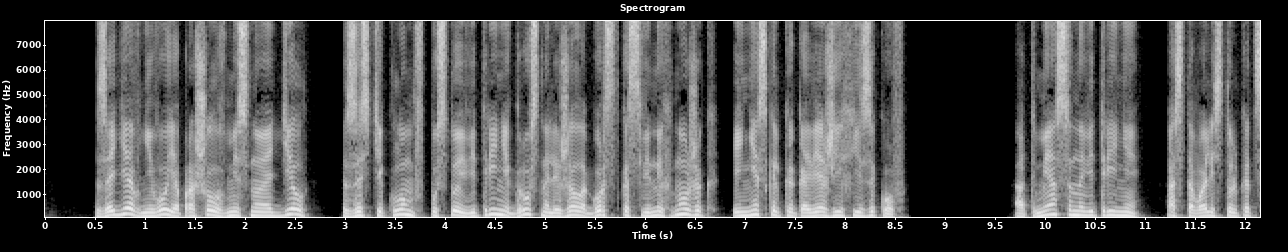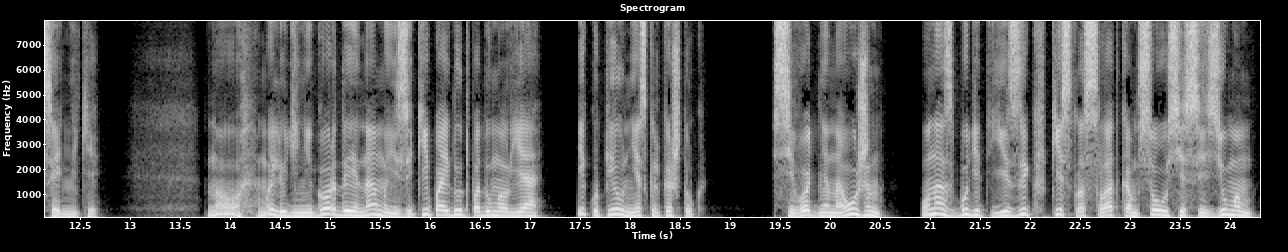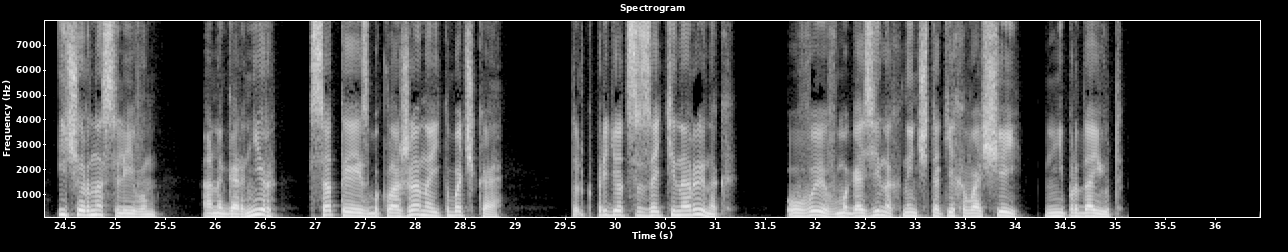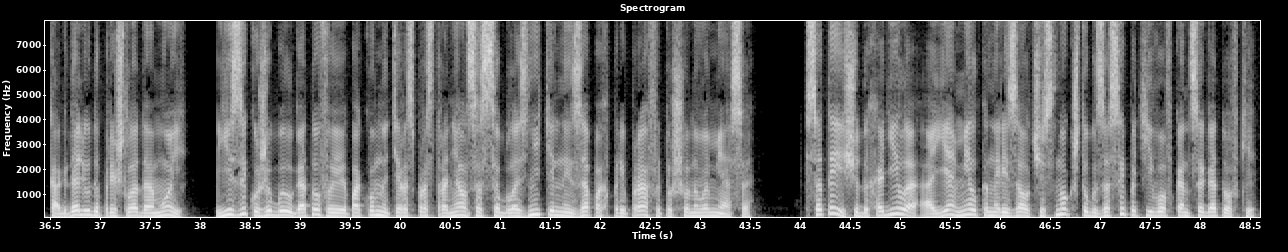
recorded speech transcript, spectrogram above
Зайдя в него, я прошел в мясной отдел, за стеклом в пустой витрине грустно лежала горстка свиных ножек и несколько говяжьих языков. От мяса на витрине оставались только ценники. «Ну, мы люди не гордые, нам и языки пойдут», — подумал я, и купил несколько штук. Сегодня на ужин у нас будет язык в кисло-сладком соусе с изюмом и черносливом, а на гарнир — сате из баклажана и кабачка. Только придется зайти на рынок. Увы, в магазинах нынче таких овощей не продают. Когда Люда пришла домой, язык уже был готов и по комнате распространялся соблазнительный запах приправ и тушеного мяса. Сате еще доходило, а я мелко нарезал чеснок, чтобы засыпать его в конце готовки.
